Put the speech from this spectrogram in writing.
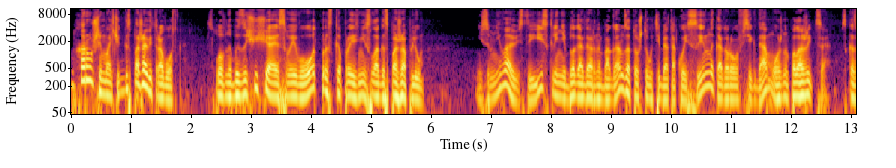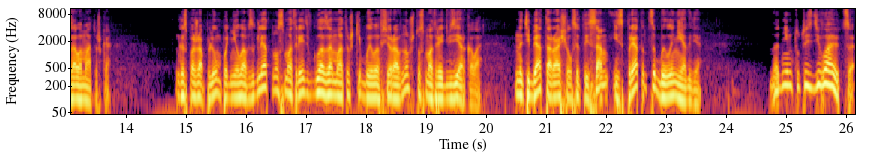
Он хороший мальчик, госпожа Ветровоск. Словно бы защищая своего отпрыска, произнесла госпожа Плюм. «Не сомневаюсь, ты искренне благодарна богам за то, что у тебя такой сын, на которого всегда можно положиться», — сказала матушка. Госпожа Плюм подняла взгляд, но смотреть в глаза матушки было все равно, что смотреть в зеркало. На тебя таращился ты сам, и спрятаться было негде. «Над ним тут издеваются»,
